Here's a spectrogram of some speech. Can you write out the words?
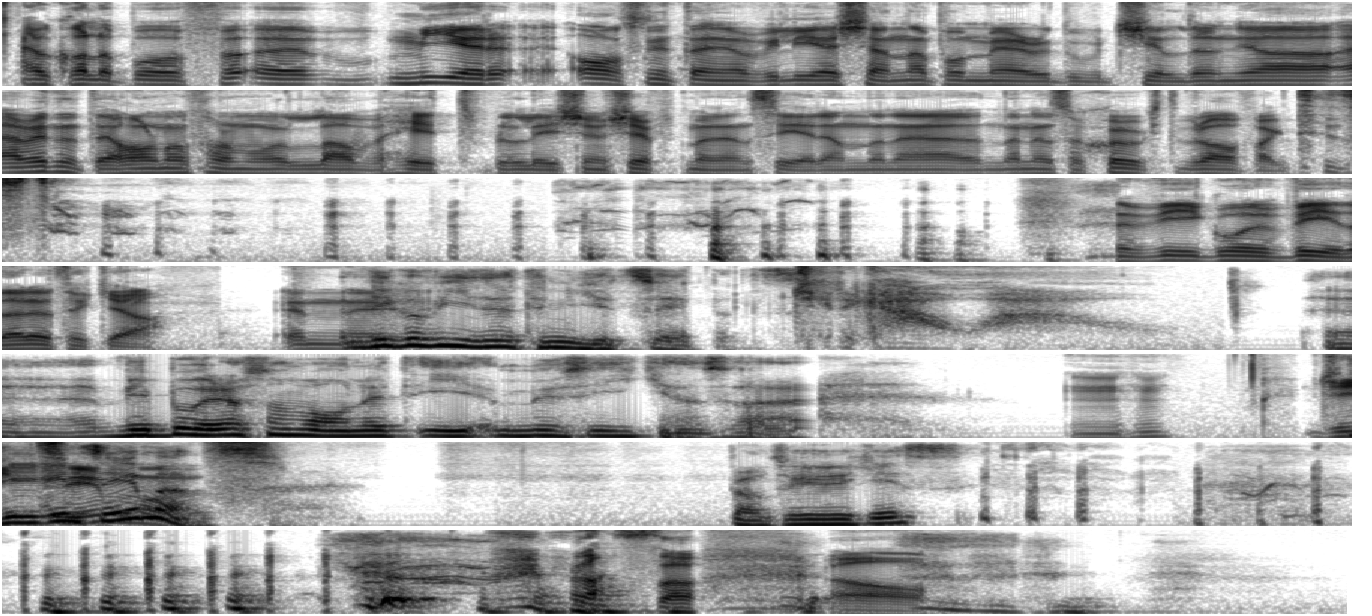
Jag har kollat på f- eh, mer avsnitt än jag vill erkänna på Married with Children. Jag, jag vet inte, jag har någon form av love-hate relationship med den serien. Den är, den är så sjukt bra faktiskt. Vi går vidare tycker jag. En, Vi går vidare till nyhetssvepet. Eh, vi börjar som vanligt i musikens värld. Mhm. Gene Gene Simmons. Simmons. Bra Kiss? alltså, ja.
